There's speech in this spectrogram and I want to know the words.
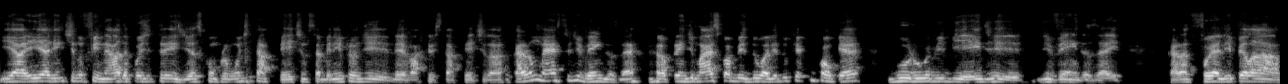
E aí a gente, no final, depois de três dias, comprou um monte de tapete, não sabia nem para onde levar aqueles tapetes lá. O cara era um mestre de vendas, né? Eu aprendi mais com o Abdu ali do que com qualquer guru MBA de, de vendas aí. O cara foi ali pela,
